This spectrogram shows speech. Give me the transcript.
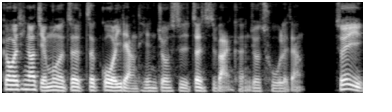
各位听到节目的这这过一两天就是正式版可能就出了这样，所以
